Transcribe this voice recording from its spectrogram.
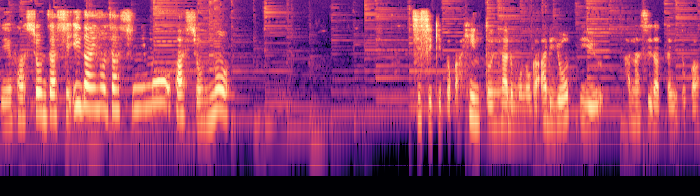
で、ファッション雑誌以外の雑誌にもファッションの知識とかヒントになるものがあるよっていう話だったりとか、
